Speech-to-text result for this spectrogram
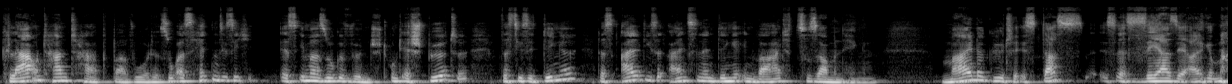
klar und handhabbar wurde, so als hätten sie sich es immer so gewünscht. Und er spürte, dass diese Dinge, dass all diese einzelnen Dinge in Wahrheit zusammenhängen. Meine Güte, ist das ist das sehr, sehr allgemein.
